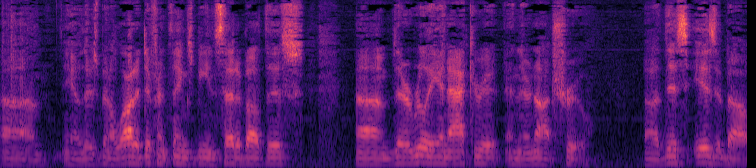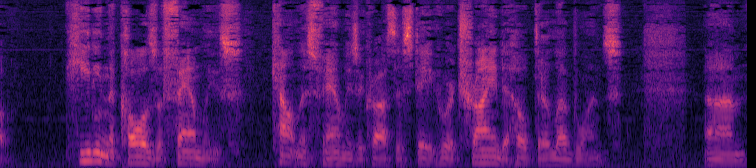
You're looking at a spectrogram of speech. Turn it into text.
Um, you know, there's been a lot of different things being said about this um, that are really inaccurate and they're not true. Uh, this is about heeding the calls of families, countless families across the state who are trying to help their loved ones, um,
